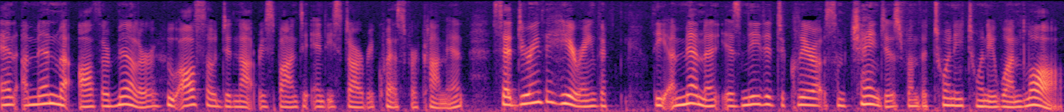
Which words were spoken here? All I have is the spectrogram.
and amendment author Miller, who also did not respond to Indy Star requests for comment, said during the hearing that the amendment is needed to clear up some changes from the 2021 law.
